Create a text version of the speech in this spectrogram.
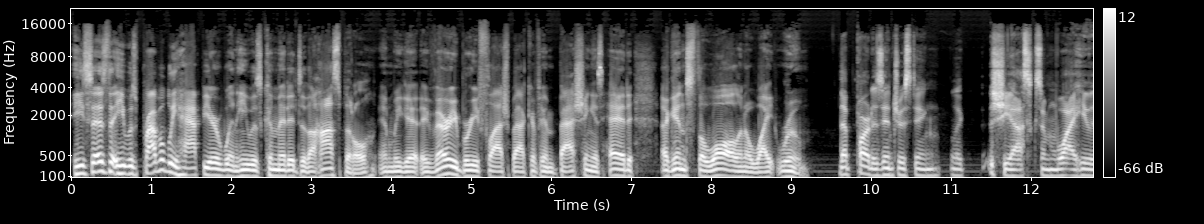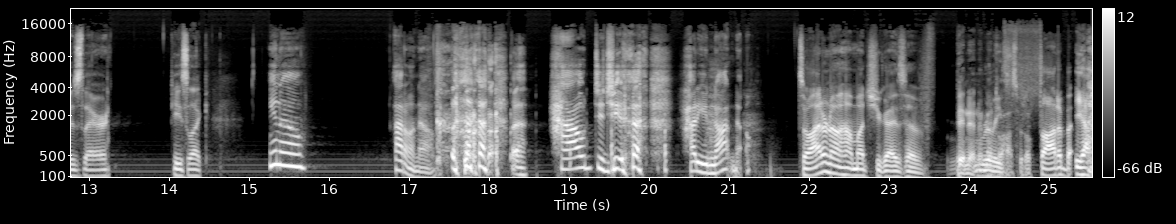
He says that he was probably happier when he was committed to the hospital, and we get a very brief flashback of him bashing his head against the wall in a white room. That part is interesting. Like she asks him why he was there. He's like, you know, I don't know. Uh, how did you? how do you not know? So I don't know how much you guys have Been in a really hospital. thought about. Yeah,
